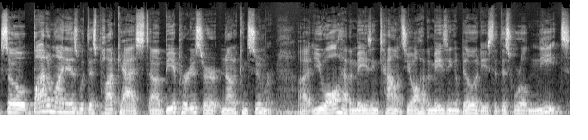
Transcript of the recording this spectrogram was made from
So, bottom line is with this podcast, uh, be a producer, not a consumer. Uh, you all have amazing talents. You all have amazing abilities that this world needs.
